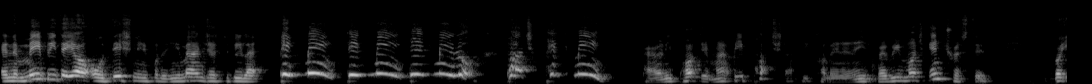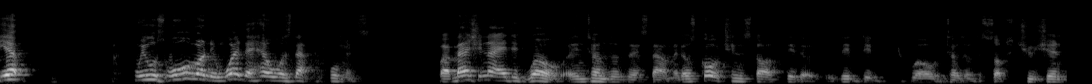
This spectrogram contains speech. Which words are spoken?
And then maybe they are auditioning for the new manager to be like, pick me, pick me, pick me. Look, Poch, pick me. Apparently, Poch, it might be Poch that be coming, and he's very much interested. But yep, we was all running. Where the hell was that performance? But Manchester United did well in terms of their style. Man, those coaching staff did did did well in terms of the substitution.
